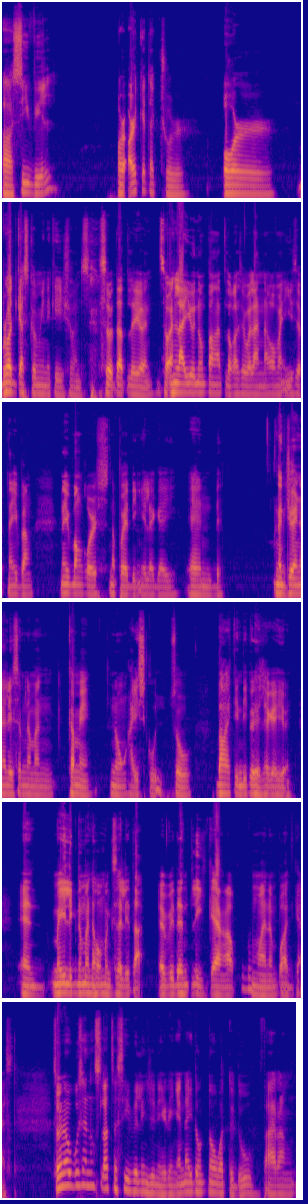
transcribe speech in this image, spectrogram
uh, civil or architecture or broadcast communications. so, tatlo yun. So, ang layo nung pangatlo kasi wala na ako maisip na ibang, na ibang course na pwedeng ilagay. And, nag-journalism naman kami nung high school. So, bakit hindi ko ilagay yun? And, mahilig naman ako magsalita. Evidently, kaya nga gumawa ng podcast. So, naubusan ng slot sa civil engineering and I don't know what to do. Parang,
